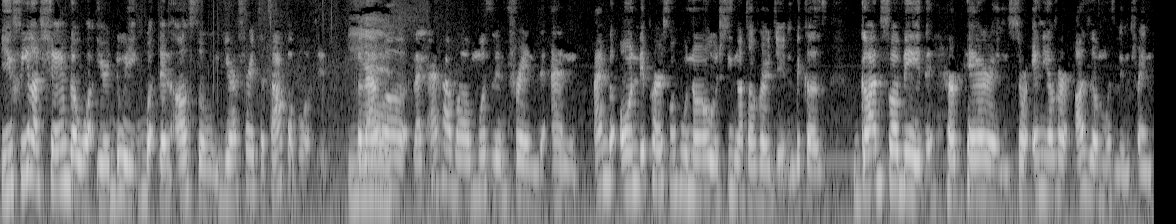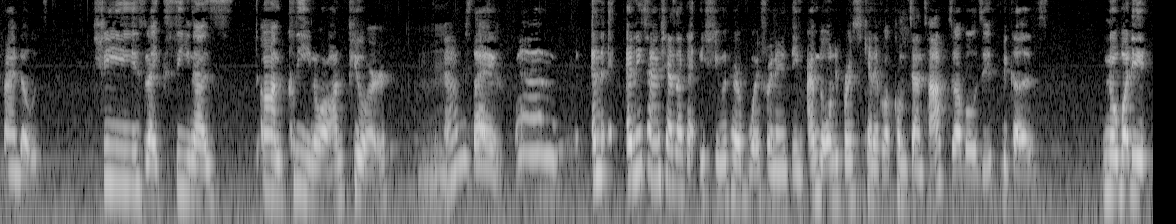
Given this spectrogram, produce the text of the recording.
you feel ashamed of what you're doing, but then also you're afraid to talk about it. Because I have a like I have a Muslim friend, and I'm the only person who knows she's not a virgin because God forbid her parents or any of her other Muslim friends find out she's like seen as unclean or unpure. Mm. And I'm just like, man. And anytime she has like an issue with her boyfriend or anything, I'm the only person can ever come to and talk to about it because nobody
